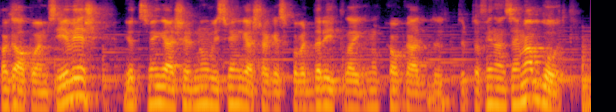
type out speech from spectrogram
pakalpojums ievieš. Jo tas vienkārši ir nu, visvienkāršākais, ko var darīt, lai nu, kaut kādu to finansējumu apgūtu.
